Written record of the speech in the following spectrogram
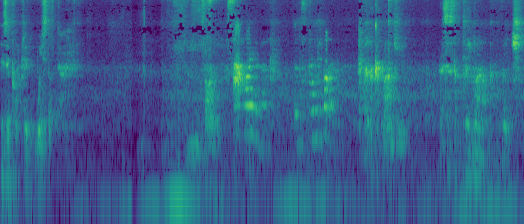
It's a complete waste of time. Fun. Stop worrying about it. It's gonna be fun. Well, look around you. This is the playground of the rich.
